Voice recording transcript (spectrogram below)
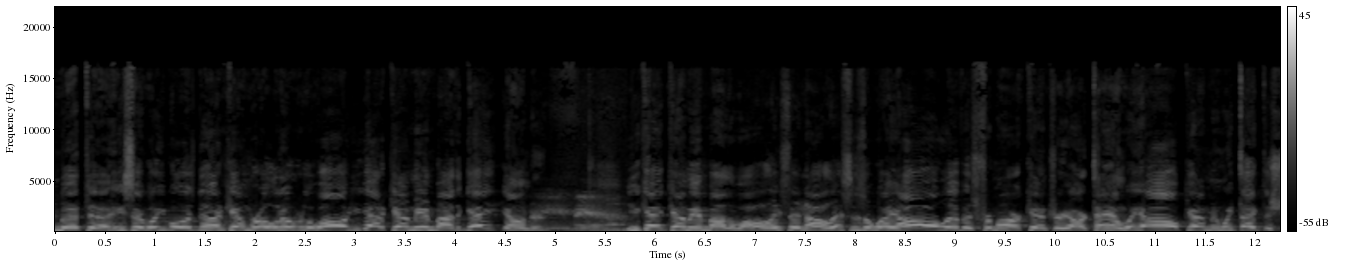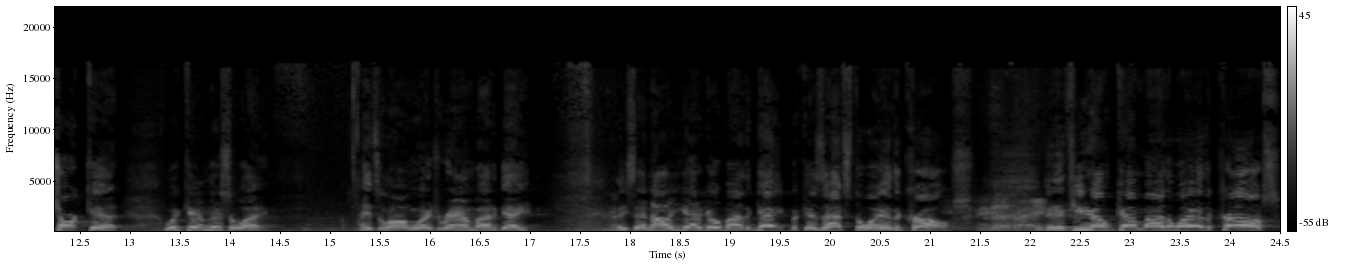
but uh, he said, "What you boys doing? Come rolling over the wall? You got to come in by the gate yonder. Amen. You can't come in by the wall." He said, "No, this is the way all of us from our country, our town, we all come and we take the shortcut. We come this way. It's a long ways around by the gate." He said, No, you got to go by the gate because that's the way of the cross. And if you don't come by the way of the cross,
